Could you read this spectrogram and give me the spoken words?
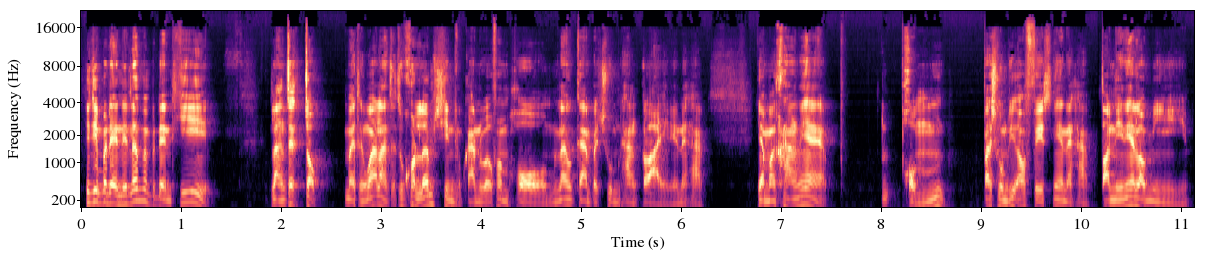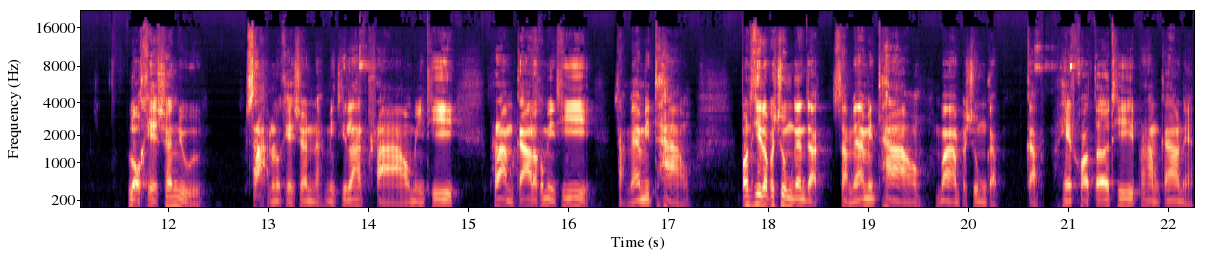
จริงๆประเด็นนี้เริ่มเป็นประเด็นที่หลังจากจบ หมายถึงว่าหลังจากทุกคนเริ่มชินกับการ work from home และการประชุมทางไกลเนี่ยนะครับ อย่างบางครั้งเนี่ยผมประชุมที่ออฟฟิศเนี่ยนะครับ ตอนนี้เนี่ยเรามี location อยู่3 location นะ มีที่ลาดพร้าว มีที่พระรามเก้าแล้วก็มีที่สามย่านมิตรทาวน์บางทีเราประชุมกันจากสามย่านมิตรทาวน์มาประชุมกับกับเฮดค q อเตอร์ที่พระรามเก้าเนี่ย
